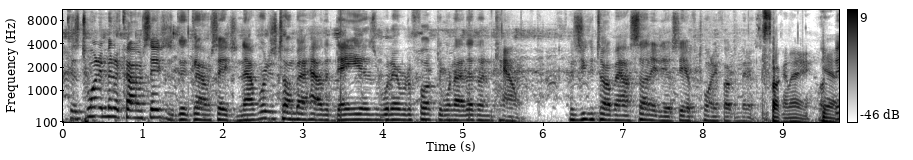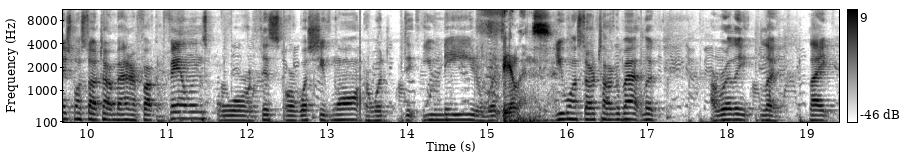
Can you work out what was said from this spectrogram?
Because 20 minute conversation is a good conversation. Now, if we're just talking about how the day is whatever the fuck, then we're not, that doesn't count. Because you can talk about how sunny it is there for 20 fucking minutes. Fucking a. Well, Yeah. bitch want to start talking about her fucking feelings or this or what she want or what you need or what Feelings. you want to start talking about. Look, I really look like.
